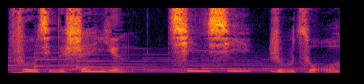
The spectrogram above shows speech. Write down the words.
父亲的身影。清晰如昨，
